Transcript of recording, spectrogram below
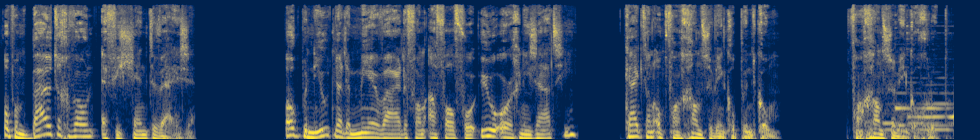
Op een buitengewoon efficiënte wijze. Ook benieuwd naar de meerwaarde van afval voor uw organisatie? Kijk dan op vangansenwinkel.com. Van Gansenwinkelgroep.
